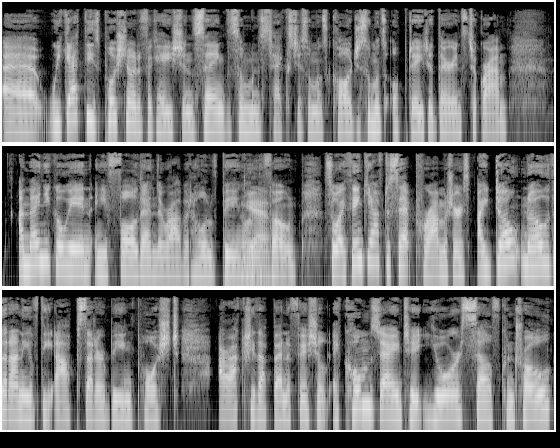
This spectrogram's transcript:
uh, we get these push notifications saying that someone's texted you, someone's called you, someone's updated their Instagram. And then you go in and you fall down the rabbit hole of being on yeah. the phone. So I think you have to set parameters. I don't know that any of the apps that are being pushed are actually that beneficial. It comes down to your self control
